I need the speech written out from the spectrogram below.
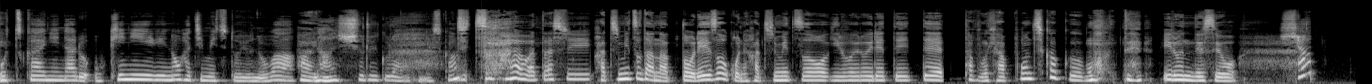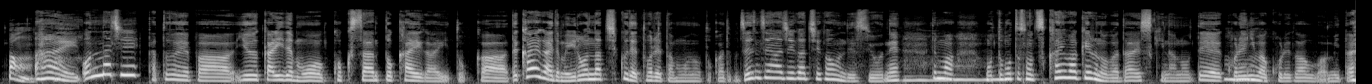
お使いになるお気に入りの蜂蜜というのは何種類ぐらいあるんですか、はい、実は私、蜂蜜棚と冷蔵庫に蜂蜜をいろいろ入れていて、多分100本近く持っているんですよ。100本。はい。同じ、例えば、ユーカリでも国産と海外とか、で、海外でもいろんな地区で取れたものとかでも全然味が違うんですよね。で、まあ、もともとその使い分けるのが大好きなので、これにはこれが合うわ、みたい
